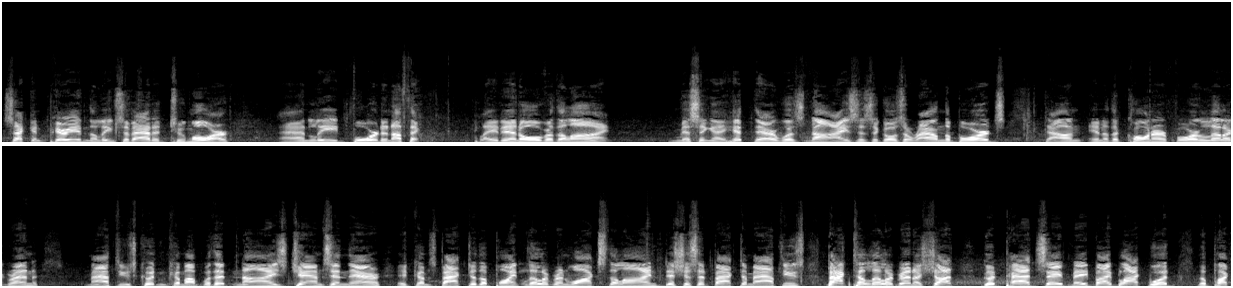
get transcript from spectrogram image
second period, and the Leafs have added two more and lead four to nothing. Played in over the line. Missing a hit there was Knies as it goes around the boards down into the corner for Liljegren. Matthews couldn't come up with it. Knies jams in there. It comes back to the point. Liljegren walks the line, dishes it back to Matthews. Back to Liljegren. A shot. Good pad save made by Blackwood. The puck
